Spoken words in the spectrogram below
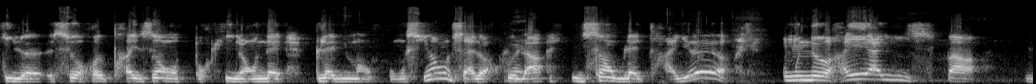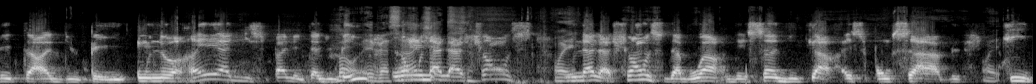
qu'il euh, se représente pour qu'il en ait pleinement conscience, alors que là, il semble être ailleurs. On ne réalise pas l'état du pays. On ne réalise pas l'état du pays. Eh ben, on a la chance, on a la chance d'avoir des syndicats responsables qui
